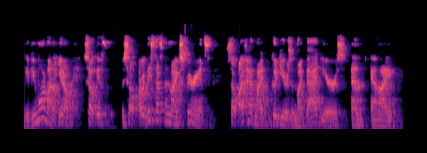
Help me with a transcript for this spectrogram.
give you more money, you know. So if so, or at least that's been my experience. So I've had my good years and my bad years, and and I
